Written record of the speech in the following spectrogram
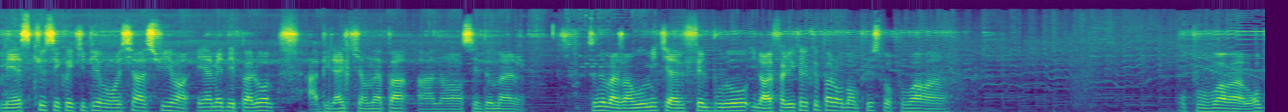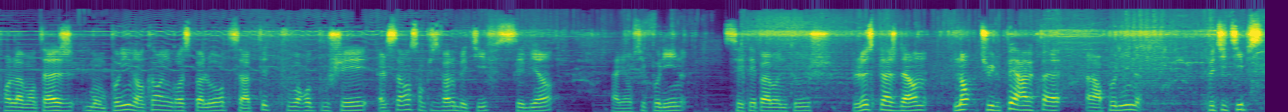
Mais est-ce que ses coéquipiers vont réussir à suivre et à mettre des palourdes Ah Bilal qui en a pas. Ah non c'est dommage. C'est dommage, hein. Wumi qui avait fait le boulot, il aurait fallu quelques palourdes en plus pour pouvoir... Euh, pour pouvoir reprendre l'avantage. Bon, Pauline encore une grosse palourde, ça va peut-être pouvoir repousser. Elle s'avance en plus vers l'objectif, c'est bien. Allez, on suit Pauline. C'était pas la bonne touche. Le splashdown. Non, tu le perds après. Alors, Pauline, petit tips.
